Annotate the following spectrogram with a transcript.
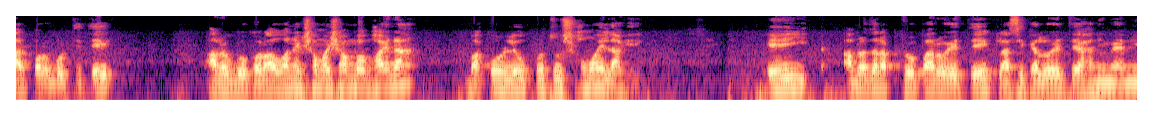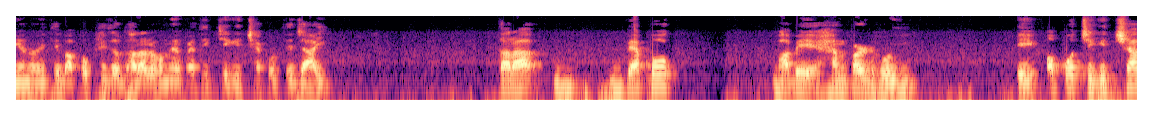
আর পরবর্তীতে আরোগ্য করাও অনেক সময় সম্ভব হয় না বা করলেও প্রচুর সময় লাগে। এই আমরা যারা প্রপার ওয়েতে ক্লাসিক্যাল ওয়েতে হানিম্যানিয়ান ওয়েতে বা প্রকৃত ধারার হোমিওপ্যাথিক চিকিৎসা করতে যাই, তারা ব্যাপকভাবে হ্যাম্পার্ড হই এই অপচিকিৎসা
